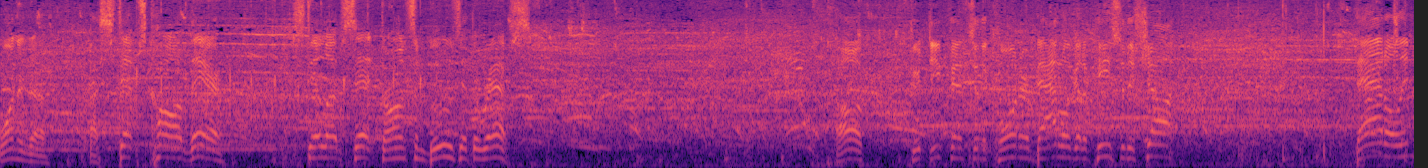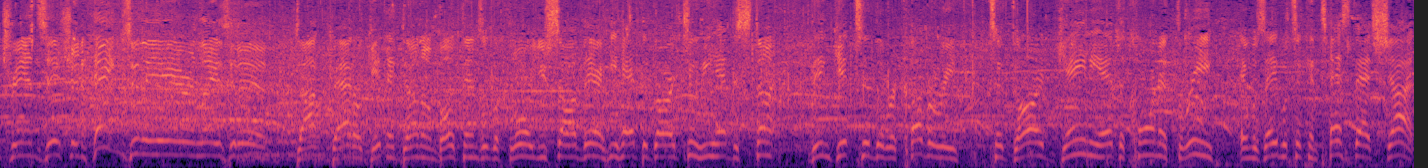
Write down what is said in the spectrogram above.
wanted a, a steps called there. Still upset, throwing some boos at the refs. Oh, good defense in the corner. Battle got a piece of the shot. Battle in transition, hangs in the air and lays it in. Doc Battle getting it done on both ends of the floor. You saw there, he had the guard too. He had the stunt, then get to the recovery to guard Gainey at the corner three and was able to contest that shot.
